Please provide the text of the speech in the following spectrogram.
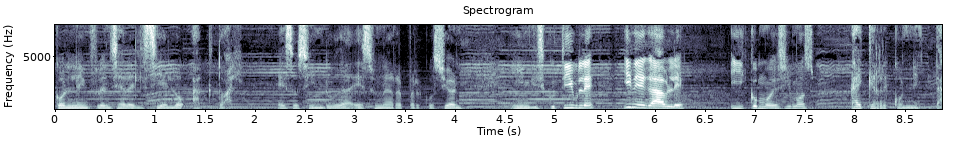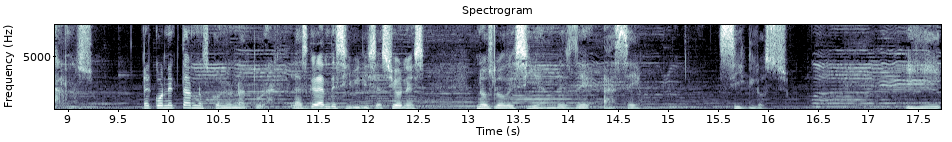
con la influencia del cielo actual. Eso sin duda es una repercusión indiscutible, innegable, y como decimos, hay que reconectarnos, reconectarnos con lo natural. Las grandes civilizaciones nos lo decían desde hace siglos. Y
